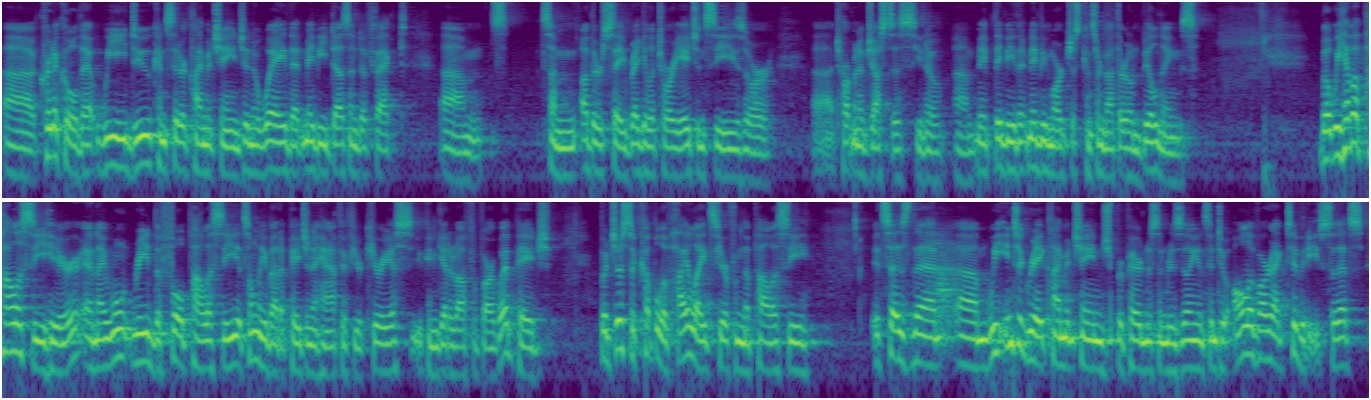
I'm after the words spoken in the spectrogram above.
uh, critical that we do consider climate change in a way that maybe doesn't affect um, some other, say, regulatory agencies or uh, Department of Justice, you know, um, maybe, maybe more just concerned about their own buildings. But we have a policy here, and I won't read the full policy. It's only about a page and a half. If you're curious, you can get it off of our webpage. But just a couple of highlights here from the policy. It says that um, we integrate climate change preparedness and resilience into all of our activities. So that's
